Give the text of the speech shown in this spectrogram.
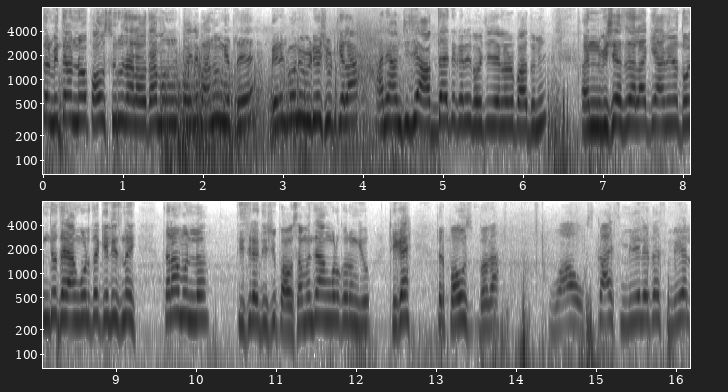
तर मित्रांनो पाऊस सुरू झाला होता. मग पहिले बांधून घेतले. गणेश भाऊने व्हिडिओ शूट केला. आणि आमची जी आपदा आहे ते गणेश भाऊच्या चॅनलवर पाहा तुम्ही. आणि विषय असा झाला की आम्ही ना दोन दिवस झाले आंघोळ तर केलीच नाही. चला म्हणलं तिसऱ्या दिवशी पावसामध्ये आंघोळ करून घेऊ. ठीक आहे? तर पाऊस बघा. वाव काय स्मेल येत आहे स्मेल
